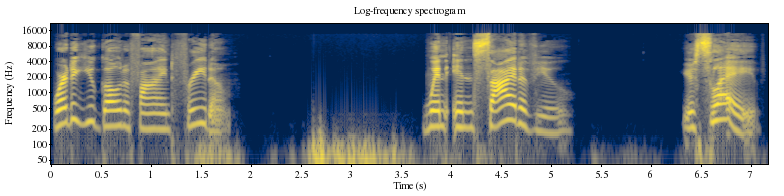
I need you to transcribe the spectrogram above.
Where do you go to find freedom? When inside of you, you're slaved.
